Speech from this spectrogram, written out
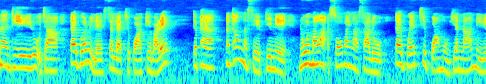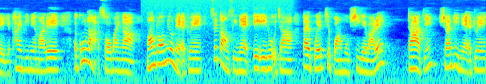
MNDAA တို့အကြားတိုက်ပွဲတွေလည်းဆက်လက်ဖြစ်ပွားခဲ့ပါတယ်။ တဖန်2020ပြည့်နှစ်နိုဝင်ဘာလအစောပိုင်းကစလို့တိုက်ပွဲဖြစ်ပွားမှုရန်နာနေတဲ့ရခိုင်ပြည်နယ်မှာလည်းအခုလအစောပိုင်းကမောင်တော်မြို့နယ်အတွင်းစစ်ကောင်စီနဲ့ AA တို့အကြားတိုက်ပွဲဖြစ်ပွားမှုရှိခဲ့ပါတယ်။ဒါအပြင်ရှမ်းပြည်နယ်အတွင်း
